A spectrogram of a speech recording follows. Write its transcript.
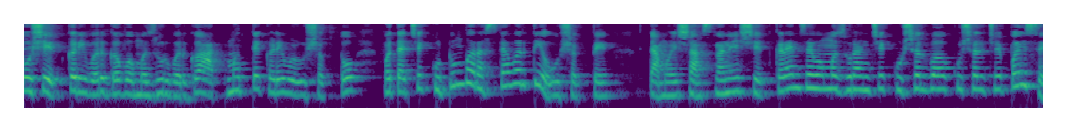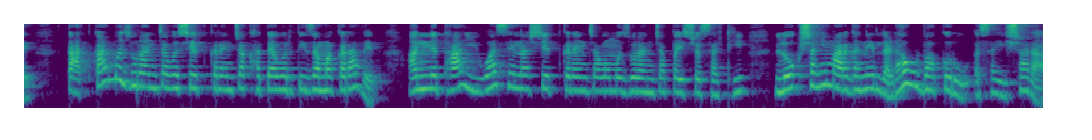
तो शेतकरी वर्ग व मजूर वर्ग आत्महत्येकडे वळू शकतो व त्याचे कुटुंब रस्त्यावरती येऊ शकते. त्यामुळे शासनाने शेतकऱ्यांचे व मजुरांचे कुशल व अकुशलचे पैसे तात्काळ मजुरांच्या व शेतकऱ्यांच्या खात्यावरती जमा करावेत. अन्यथा युवा सेना शेतकऱ्यांच्या व मजुरांच्या पैशासाठी लोकशाही मार्गाने लढा उभा करू असा इशारा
